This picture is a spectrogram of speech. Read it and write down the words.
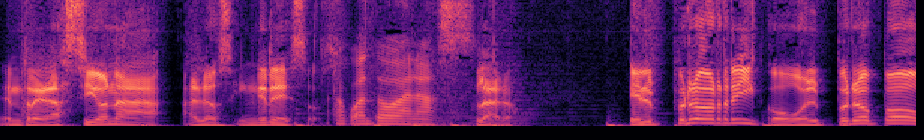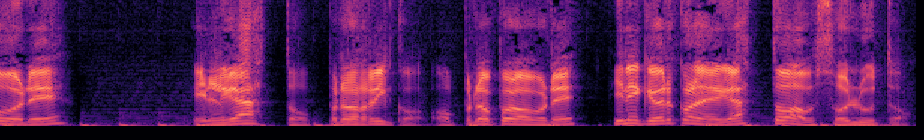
en relación a, a los ingresos. ¿A cuánto ganas? Claro. El pro rico o el pro pobre, el gasto pro rico o pro pobre, tiene que ver con el gasto absoluto.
